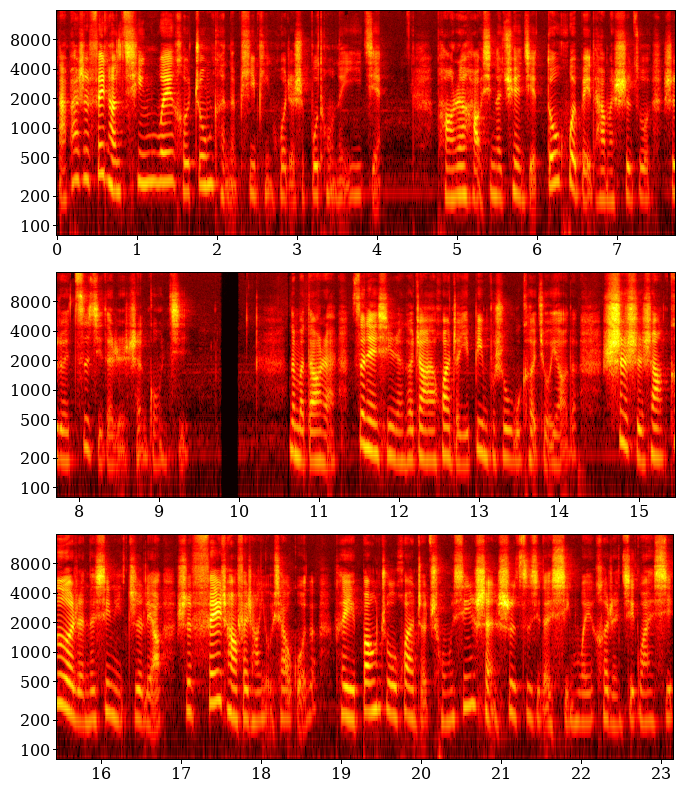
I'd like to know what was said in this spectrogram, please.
哪怕是非常轻微和中肯的批评或者是不同的意见，旁人好心的劝解都会被他们视作是对自己的人身攻击。那么当然，自恋型人格障碍患者也并不是无可救药的。事实上，个人的心理治疗是非常非常有效果的，可以帮助患者重新审视自己的行为和人际关系，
